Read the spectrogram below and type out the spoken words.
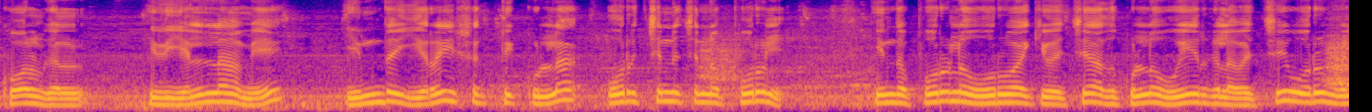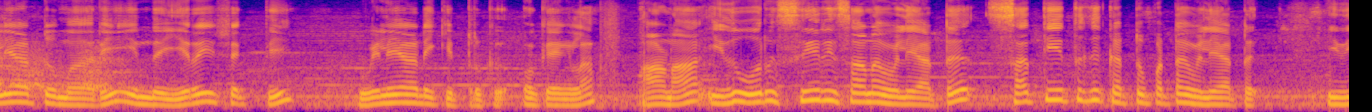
கோள்கள் இது எல்லாமே இந்த இறை சக்திக்குள்ளே ஒரு சின்ன சின்ன பொருள். இந்த பொருளை உருவாக்கி வச்சு அதுக்குள்ளே உயிர்களை வச்சு ஒரு விளையாட்டு மாதிரி இந்த இறை சக்தி விளையாடிக்கிட்டு இருக்கு ஓகேங்களா ஆனால் இது ஒரு சீரியஸான விளையாட்டு சத்தியத்துக்கு கட்டுப்பட்ட விளையாட்டு. இது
